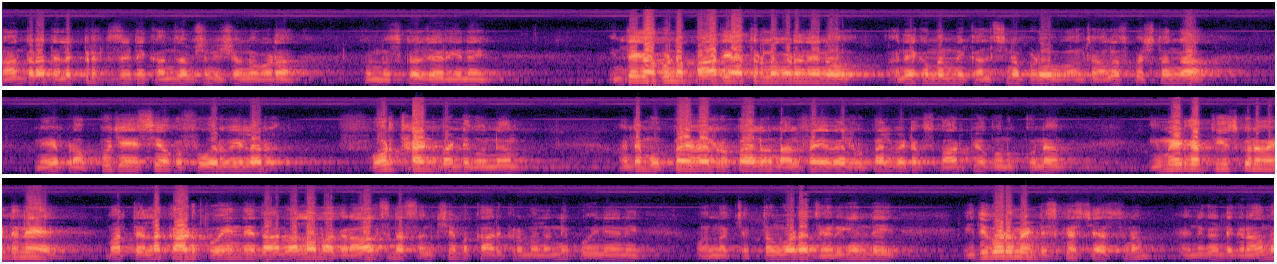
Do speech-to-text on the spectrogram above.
దాని తర్వాత ఎలక్ట్రిసిటీ కన్జంప్షన్ విషయంలో కూడా కొన్ని నుసుకలు జరిగినాయి. ఇంతేకాకుండా పాదయాత్రలో కూడా నేను అనేక మందిని కలిసినప్పుడు వాళ్ళు చాలా స్పష్టంగా మేము ఇప్పుడు అప్పు చేసి ఒక ఫోర్ వీలర్ ఫోర్త్ హ్యాండ్ బండి కొన్నాం. అంటే ముప్పై వేల రూపాయలు నలభై వేల రూపాయలు పెట్టి ఒక స్కార్పియో కొనుక్కున్నాం. ఇమీడియట్గా తీసుకున్న వెంటనే మా తెల్ల కార్డు పోయింది. దానివల్ల మాకు రావాల్సిన సంక్షేమ కార్యక్రమాలన్నీ పోయినాయని వాళ్ళు నాకు చెప్తాం కూడా జరిగింది. ఇది కూడా మేము డిస్కస్ చేస్తున్నాం. ఎందుకంటే గ్రామ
